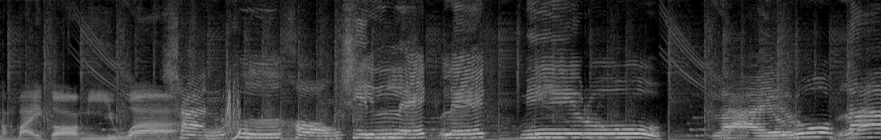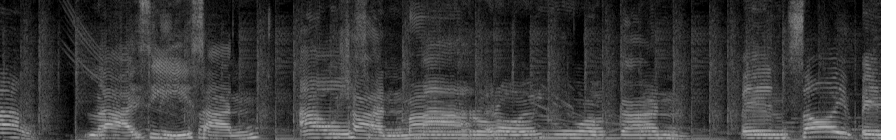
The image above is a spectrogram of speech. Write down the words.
คำใบ้ก็มีอยู่ว่า ฉันคือของชิ้นเล็กเล็กๆมีรู หลายรูปร่าง หลายสีสัน เอาฉันมาร้อยรวมกันเป็น สร้อยเป็น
